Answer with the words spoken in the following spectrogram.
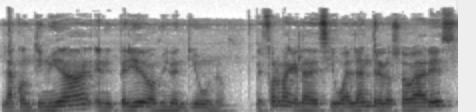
la continuidad en el periodo 2021, de forma que la desigualdad entre los hogares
